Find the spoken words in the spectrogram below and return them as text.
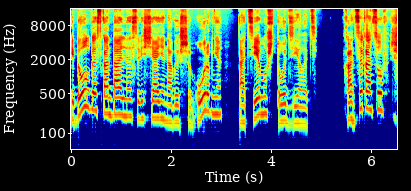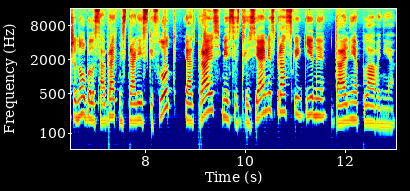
и долгое скандальное совещание на высшем уровне на тему «Что делать?». В конце концов, решено было собрать Мистралийский флот и отправить вместе с друзьями из братской Гины в дальнее плавание.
